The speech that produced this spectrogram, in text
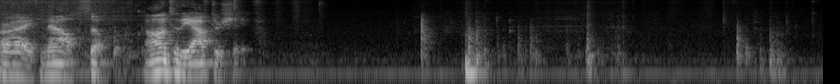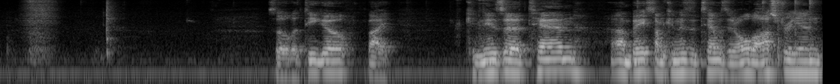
All right, now, so on to the aftershave. So Latigo by Kniza 10, um, based on Kniza 10, was an old Austrian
